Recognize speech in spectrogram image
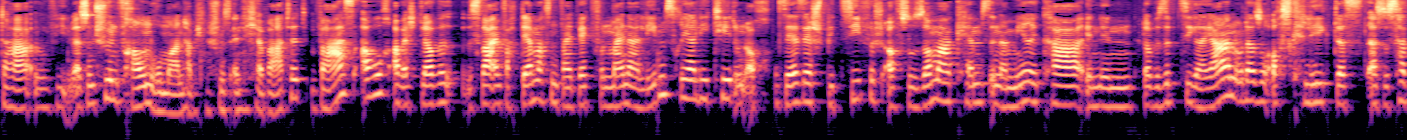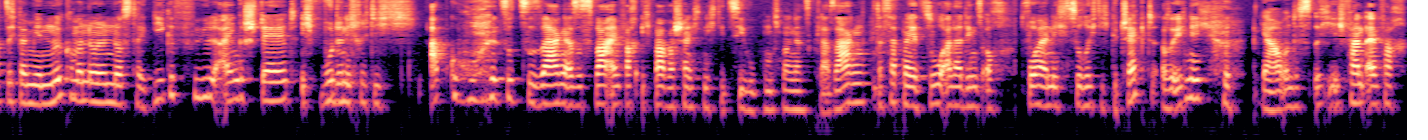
Da irgendwie, also einen schönen Frauenroman habe ich mir schlussendlich erwartet. War es auch, aber ich glaube, es war einfach dermaßen weit weg von meiner Lebensrealität und auch sehr, sehr spezifisch auf so Sommercamps in Amerika in den, glaube 70er Jahren oder so ausgelegt. Dass, also es hat sich bei mir 0,0 Nostalgiegefühl eingestellt. Ich wurde nicht richtig abgeholt sozusagen. Also es war einfach, ich war wahrscheinlich nicht die Zielgruppe, muss man ganz klar sagen. Das hat man jetzt so allerdings auch vorher nicht so richtig gecheckt. Also ich nicht. ja, und es, ich, ich fand einfach,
